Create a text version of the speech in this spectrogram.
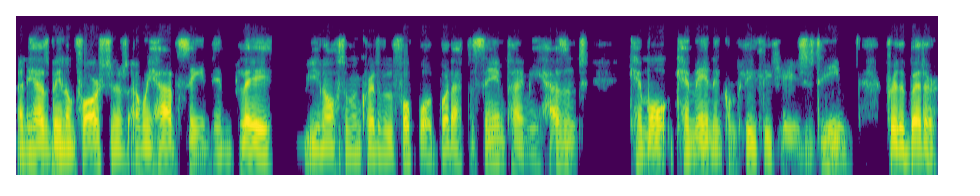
and he has been unfortunate, and we have seen him play you know some incredible football, but at the same time he hasn't came out, came in and completely changed his team for the better.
